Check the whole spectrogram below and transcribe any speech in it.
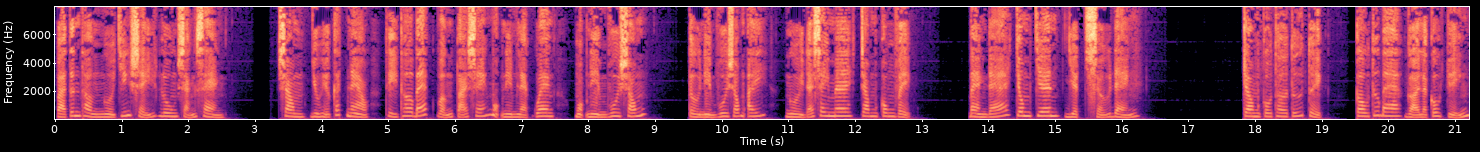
và tinh thần người chiến sĩ luôn sẵn sàng. Song dù hiểu cách nào thì thơ bác vẫn tỏa sáng một niềm lạc quan, một niềm vui sống. Từ niềm vui sống ấy, người đã say mê trong công việc. Bàn đá trông trên dịch sử đảng. Trong câu thơ tứ tuyệt, câu thứ ba gọi là câu chuyển.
